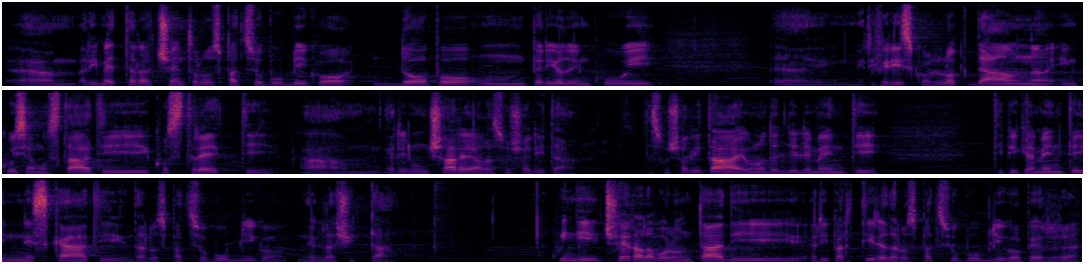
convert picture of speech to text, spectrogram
eh, rimettere al centro lo spazio pubblico dopo un periodo in cui, eh, mi riferisco al lockdown, in cui siamo stati costretti a rinunciare alla socialità. La socialità è uno degli elementi tipicamente innescati dallo spazio pubblico nella città. Quindi c'era la volontà di ripartire dallo spazio pubblico per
